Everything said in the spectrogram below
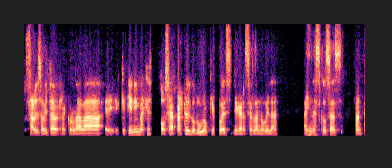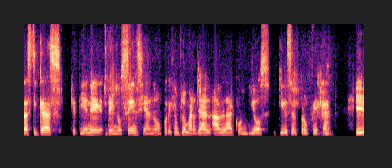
sabes, ahorita recordaba eh, que tiene imágenes, o sea, aparte de lo duro que puedes llegar a ser la novela, hay unas cosas fantásticas que tiene de inocencia, ¿no? Por ejemplo, Marjan habla con Dios y quiere ser profeta. Y,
